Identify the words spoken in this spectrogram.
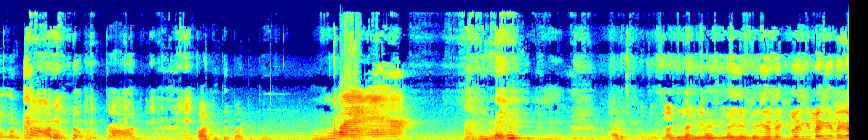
আমার কান আমার কান। পাটিতে পাটিতে। আর লাগে লাগে লাগে লাগে লাগে লাগে লাগে লাগে লাগে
